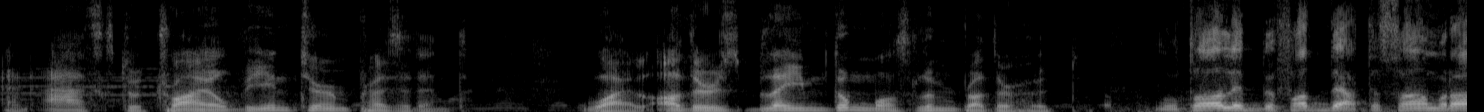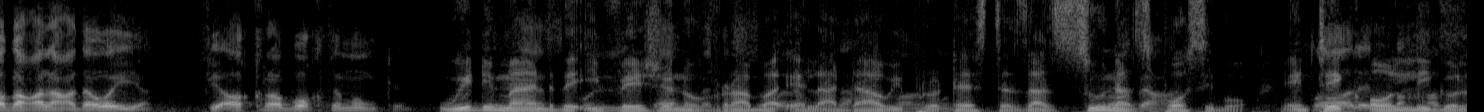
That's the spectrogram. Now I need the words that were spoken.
and asked to trial the interim president, while others blamed the Muslim Brotherhood. نطالب بفض اعتصام رابع العدوية في أقرب وقت ممكن We demand the evasion of Rabah El Adawi protesters as soon as possible and take all legal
